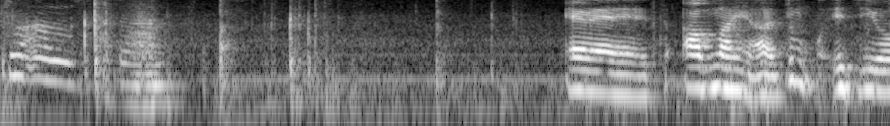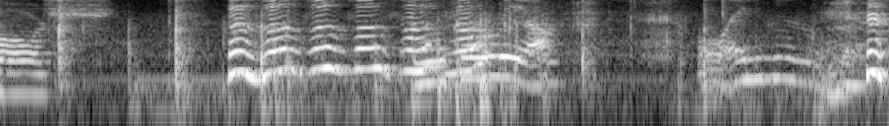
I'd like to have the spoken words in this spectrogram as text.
tutar mısın? Evet ablan yardım ediyor. Hızlı hızlı hızlı hızlı hızlı. oluyor? O elim yoruluyor.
